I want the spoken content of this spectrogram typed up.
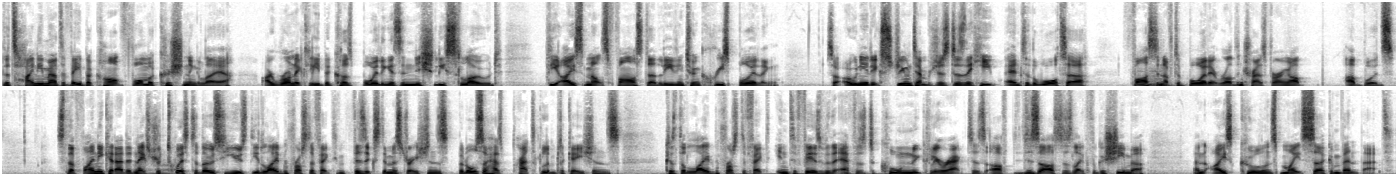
The tiny amount of vapor can't form a cushioning layer. Ironically, because boiling is initially slowed, the ice melts faster, leading to increased boiling. So only at extreme temperatures does the heat enter the water fast hmm. enough to boil it rather than transferring up upwards. So the finding could add an extra twist to those who use the Leidenfrost effect in physics demonstrations, but also has practical implications, because the Leidenfrost effect interferes with efforts to cool nuclear reactors after disasters like Fukushima, and ice coolants might circumvent that.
